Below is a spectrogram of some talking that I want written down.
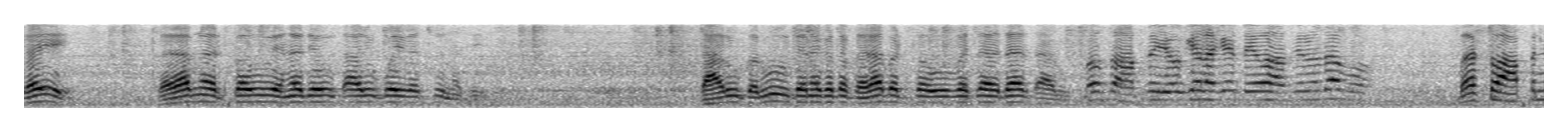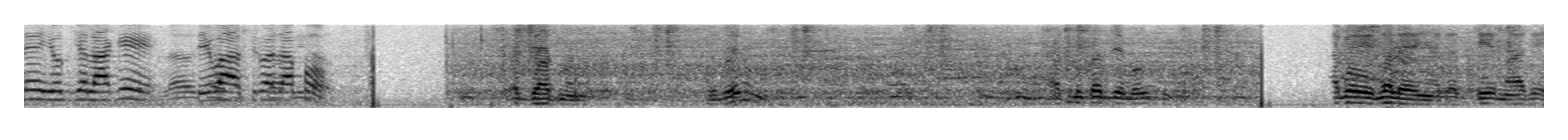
ગઈ. ખરાબ ને અટકાવવું એના જેવું સારું કોઈ વસ્તુ નથી. સારું કરવું તેના કરતા ખરાબ અટકાવવું બધા વધારે સારું. બસ આપને યોગ્ય લાગે તેવા આશીર્વાદ આપો. બસ તો આપને યોગ્ય લાગે તેવા આશીર્વાદ આપો. અધ્યાત્મ આટલું કરજે બહુ. આગળ મળે અહીંયા આગળ. જે માગે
